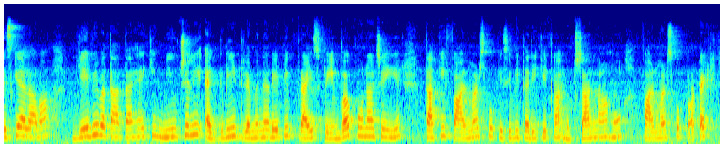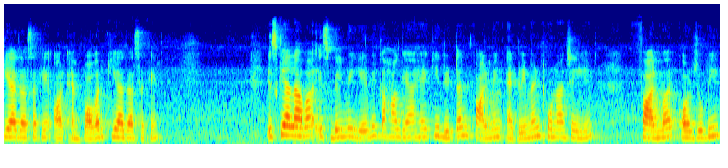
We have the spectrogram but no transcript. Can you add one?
इसके अलावा ये भी बताता है कि mutually agreed remunerative price framework होना चाहिए, ताकि फार्मर्स को किसी भी तरीके का नुकसान ना हो फार्मर्स को प्रोटेक्ट किया जा सके और एम्पावर किया जा सके। इसके अलावा इस बिल में ये भी कहा गया है कि रिटर्न फ़ार्मिंग एग्रीमेंट होना चाहिए। फार्मर और जो भी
